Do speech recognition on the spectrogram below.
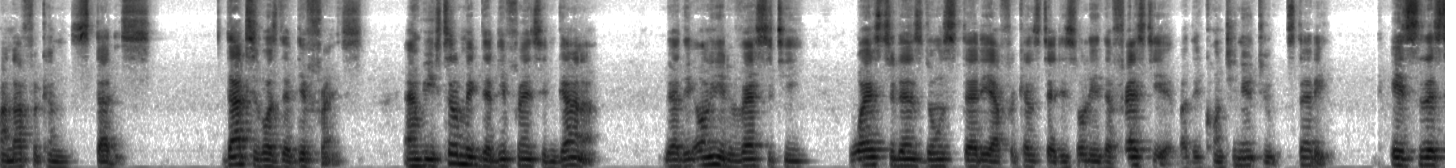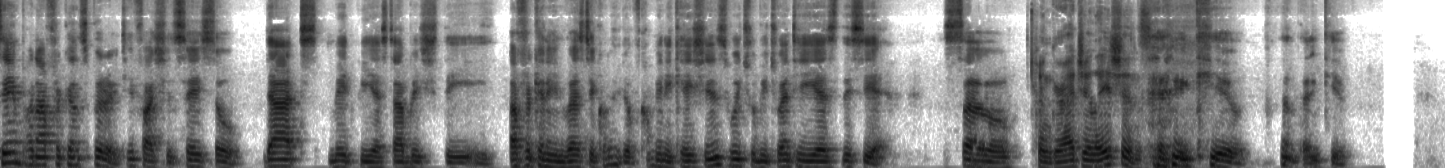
Pan African studies. That was the difference. And we still make the difference in Ghana. We are the only university where students don't study African studies only in the first year, but they continue to study. It's the same Pan African spirit, if I should say so, that made me establish the African University College of Communications, which will be 20 years this year. So, congratulations. Thank you. Thank you.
